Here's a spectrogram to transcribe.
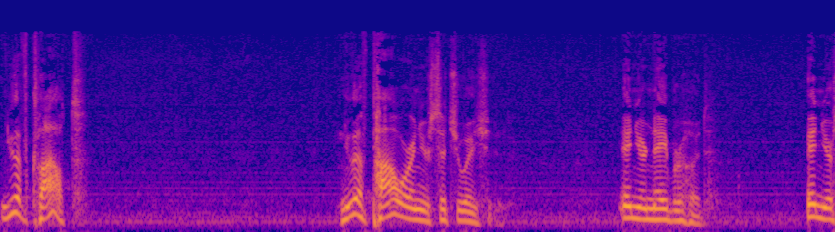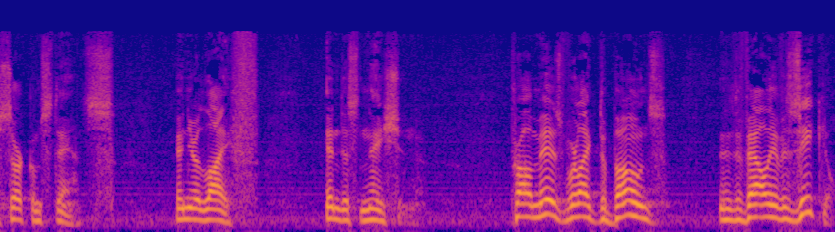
You have clout. You have power in your situation, in your neighborhood, in your circumstance, in your life, in this nation. Problem is, we're like the bones in the valley of Ezekiel.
